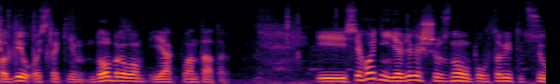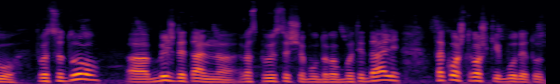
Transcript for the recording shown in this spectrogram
ходив ось таким добривом, як плантатор. І сьогодні я вирішив знову повторити цю процедуру. е, Більш детально розповісти, що буду робити далі. Також трошки буде тут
